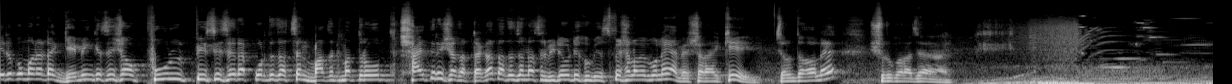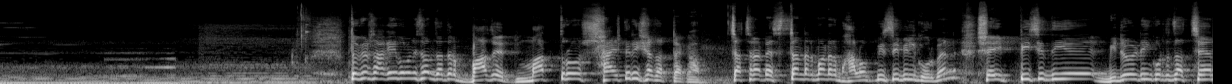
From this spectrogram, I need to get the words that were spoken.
এরকম মানে একটা গেমিং কেসি সহ ফুল পিসি সেট আপ করতে যাচ্ছেন বাজেট মাত্র সাঁত্রিশ হাজার টাকা। তাদের জন্য আজকের ভিডিওটি খুবই স্পেশাল হবে বলে আমি আশা রাখি। চলুন তাহলে শুরু করা যাক। তো ফ্রেন্ডস আগেই বলে নিয়েছিলাম, যাদের বাজেট মাত্র সাঁত্রিশ হাজার টাকা। চাচ্ছেন একটা স্ট্যান্ডার্ড মানের ভালো পিসি বিল করবেন। সেই পিসি দিয়ে ভিডিও এডিটিং করতে চাচ্ছেন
